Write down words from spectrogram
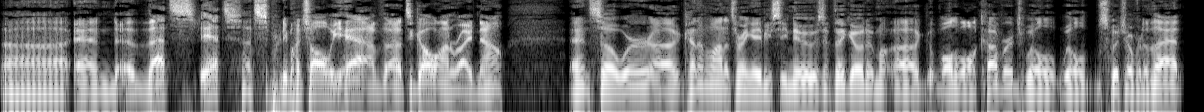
and that's it. That's pretty much all we have to go on right now And so we're uh, kind of monitoring ABC News. If they go to wall to wall coverage, we'll we'll switch over to that.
